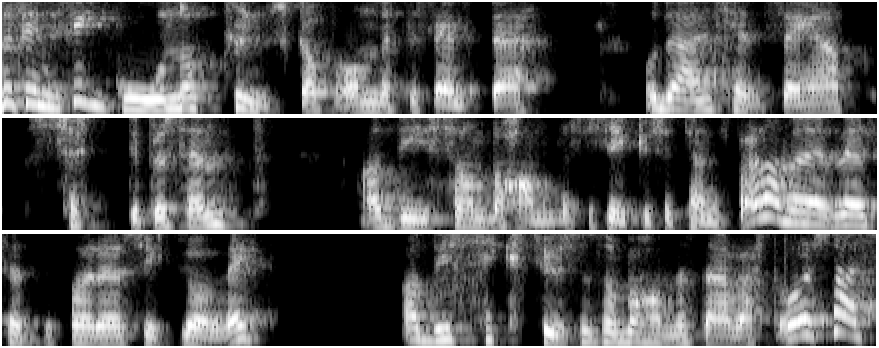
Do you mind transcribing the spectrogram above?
det finnes ikke god nok kunnskap om dette feltet. Og det er en kjensgjerning at 70% av de som behandles ved sykehuset i Tønsberg, ved Senter for eh, sykelig overvekt, av de 6000 som behandles der hvert år, så er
